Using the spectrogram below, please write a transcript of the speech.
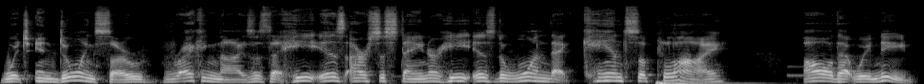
which in doing so recognizes that He is our sustainer. He is the one that can supply all that we need.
